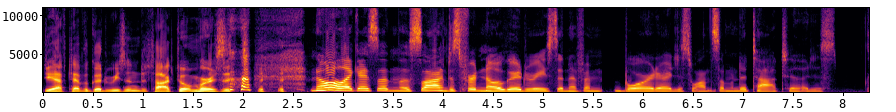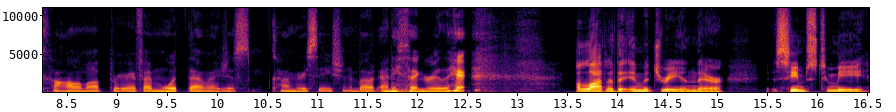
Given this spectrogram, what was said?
Do you have to have a good reason to talk to them, or is it? No, like I said in the song, just for no good reason. If I'm bored or I just want someone to talk to, I just call them up. Or if I'm with them, I just conversation about anything really. a lot of the imagery in there seems to me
